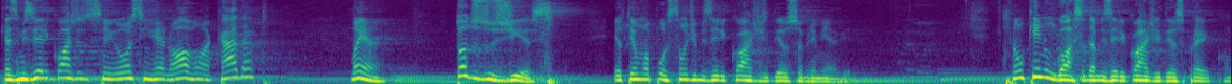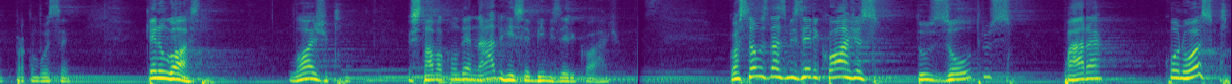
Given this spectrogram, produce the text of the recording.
que as misericórdias do Senhor se renovam a cada manhã, todos os dias. Eu tenho uma porção de misericórdia de Deus sobre a minha vida. Então, quem não gosta da misericórdia de Deus para com você? Quem não gosta? Lógico, eu estava condenado e recebi misericórdia. Gostamos das misericórdias dos outros para conosco,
